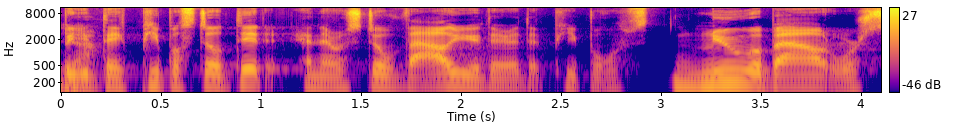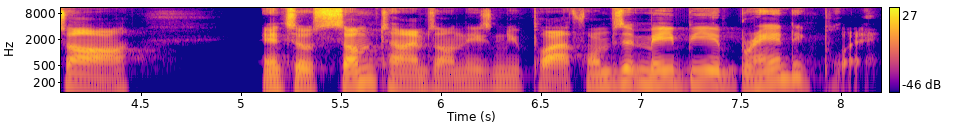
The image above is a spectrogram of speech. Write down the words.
But Yeah. they, people still did it, and there was still value there that people knew about or saw. And so sometimes on these new platforms, it may be a branding play.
